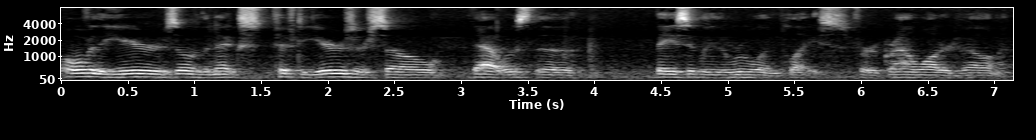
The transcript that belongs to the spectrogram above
Over the years, over the next 50 years or so, that was the basically the rule in place for groundwater development.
